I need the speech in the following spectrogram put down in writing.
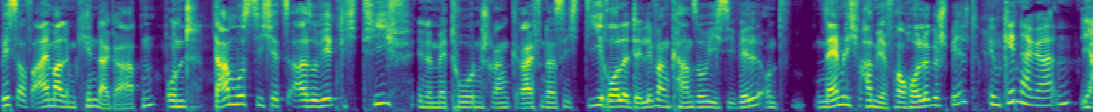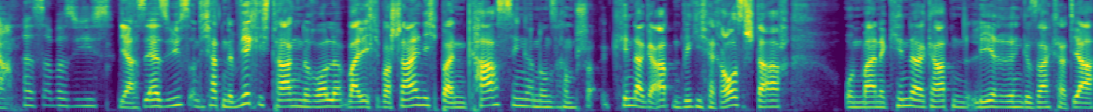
bis auf einmal im Kindergarten. Und da musste ich jetzt also wirklich tief in den Methodenschrank greifen, dass ich die Rolle delivern kann, so wie ich sie will. Und nämlich haben wir Frau Holle gespielt. Im Kindergarten? Ja. Das ist aber süß. Ja, sehr süß. Und ich hatte eine wirklich tragende Rolle, weil ich wahrscheinlich beim Casting in unserem Kindergarten wirklich herausstach und meine Kindergartenlehrerin gesagt hat, ja,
